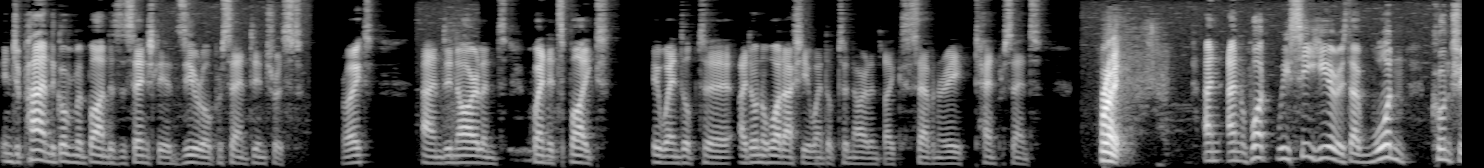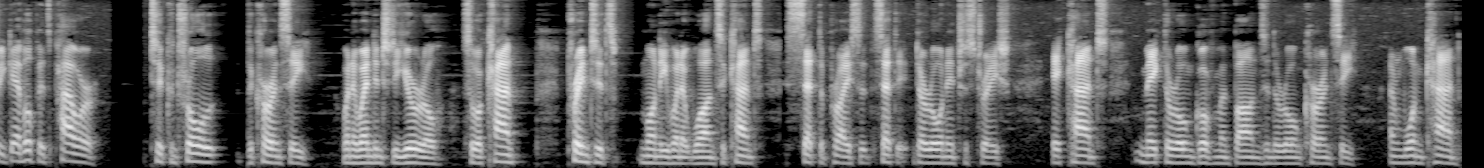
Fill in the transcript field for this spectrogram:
In Japan, the government bond is essentially at 0% interest, right? And in Ireland, when it spiked, it went up to, I don't know what actually it went up to in Ireland, like 7 or 8, 10%. Right. And, and what we see here is that one country gave up its power to control the currency when it went into the euro so it can't print its money when it wants. It can't set the price, set their own interest rate. It can't make their own government bonds in their own currency, and one can.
